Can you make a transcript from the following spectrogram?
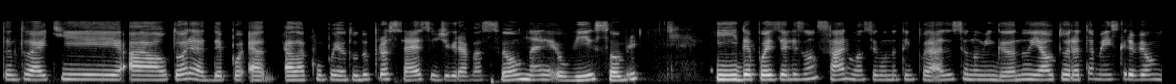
Tanto é que a autora, depois, ela acompanhou todo o processo de gravação, né? Eu vi sobre. E depois eles lançaram a segunda temporada, se eu não me engano, e a autora também escreveu um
